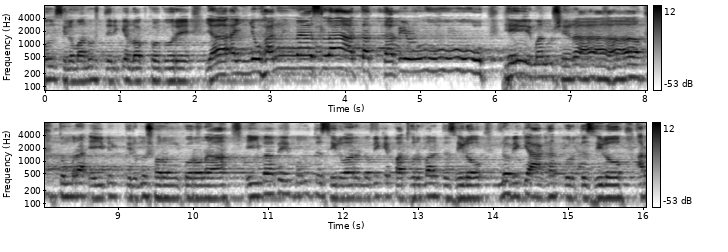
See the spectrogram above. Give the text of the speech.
বলছিল মানুষদেরকে লক্ষ্য করে হে মানুষেরা, তোমরা এই ব্যক্তির অনুসরণ করো না। এইভাবে বলতেছিল আর নবীকে পাথর মারতেছিল, নবীকে আঘাত করতেছিল। আর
